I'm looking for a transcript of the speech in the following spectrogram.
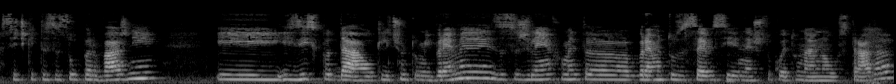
всичките са супер важни и изискват, да, от личното ми време. За съжаление, в момента времето за себе си е нещо, което най-много страда.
